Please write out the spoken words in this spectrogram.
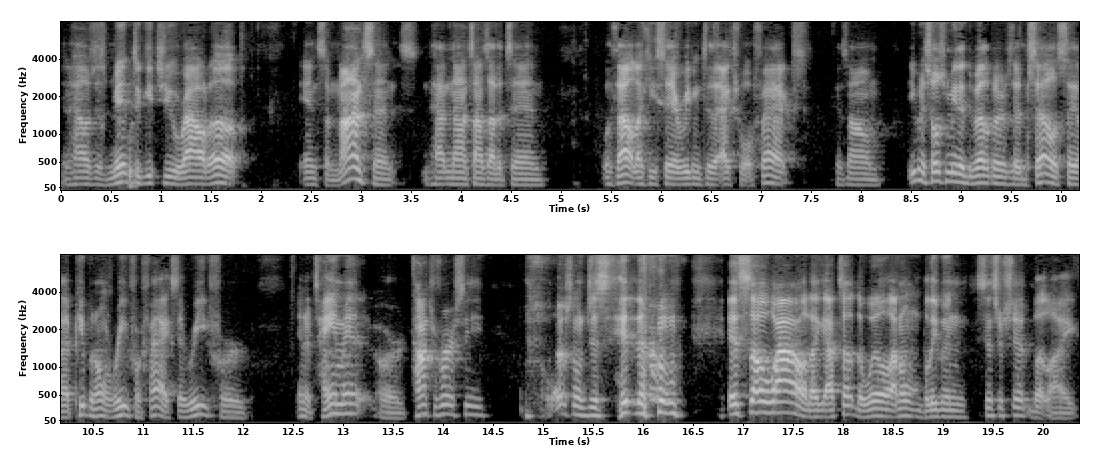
and how it's just meant to get you riled up in some nonsense, nine times out of ten, without, like you said, reading to the actual facts. Because um, even social media developers themselves say like people don't read for facts; they read for entertainment or controversy. What's gonna just hit them? it's so wild. Like I told the Will, I don't believe in censorship, but like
